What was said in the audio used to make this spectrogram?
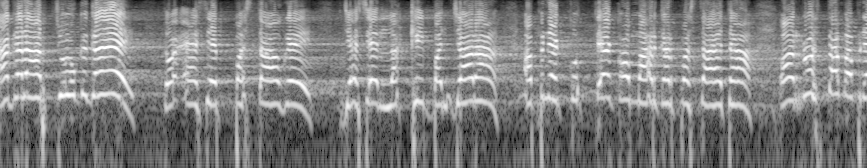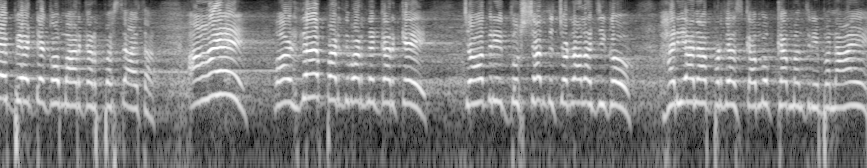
अगर आप चूक गए तो ऐसे पछताओगे जैसे लक्की बंजारा अपने कुत्ते को मारकर पछताया था और रुस्तम अपने बेटे को मारकर पछताया था। आए और हृदय परिवर्तन करके चौधरी दुष्यंत चौटाला जी को हरियाणा प्रदेश का मुख्यमंत्री बनाए।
